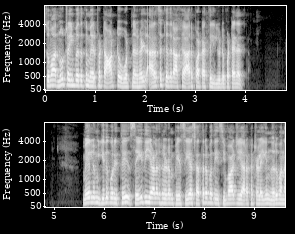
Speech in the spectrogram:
சுமார் நூற்றி ஐம்பதுக்கும் மேற்பட்ட ஆட்டோ ஓட்டுநர்கள் அரசுக்கு எதிராக ஆர்ப்பாட்டத்தில் ஈடுபட்டனர். மேலும் இதுகுறித்து செய்தியாளர்களிடம் பேசிய சத்ரபதி சிவாஜி அறக்கட்டளையின் நிறுவன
